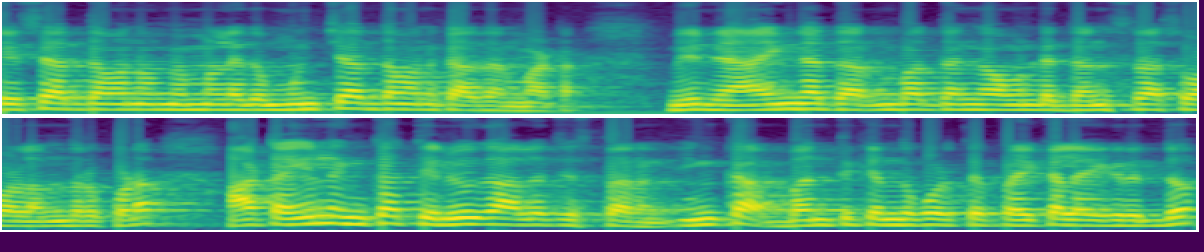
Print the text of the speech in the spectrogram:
చేసేద్దామనో మిమ్మల్ని ఏదో ముంచేద్దామని కాదనమాట. మీరు న్యాయంగా ధర్మబద్ధంగా ఉండే ధనుసు రాశి వాళ్ళందరూ కూడా ఆ టైంలో ఇంకా తెలివిగా ఆలోచిస్తారని ఇంకా బంతి కింద కొడితే పైకలా ఎగిరిద్దో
